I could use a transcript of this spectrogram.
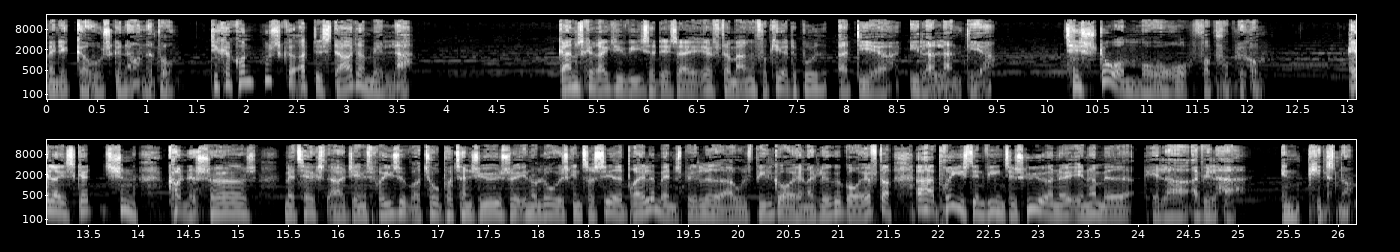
men ikke kan huske navnet på. De kan kun huske, at det starter med La. Ganske rigtigt viser det sig efter mange forkerte bud, at de er i Til stor moro for publikum. Eller i sketchen Connoisseurs med tekst af James Prise, hvor to potentiøse, enologisk interesserede brillemænd spillede af Ulf Pilgaard og Henrik Lykkegaard efter at have prist en vin til skyerne, ender med hellere at vil have en pilsner.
